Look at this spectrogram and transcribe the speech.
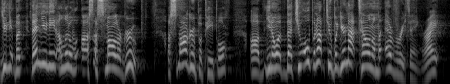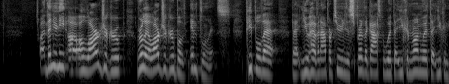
You need, but then you need a little, a, a smaller group, a small group of people, uh, you know what, that you open up to, but you're not telling them everything, right? And uh, then you need a, a larger group, really a larger group of influence, people that that you have an opportunity to spread the gospel with, that you can run with, that you can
